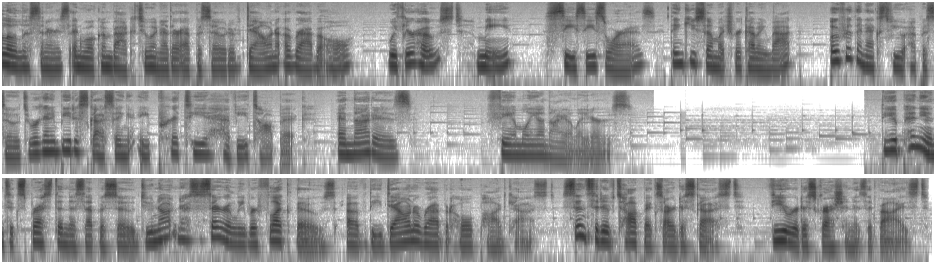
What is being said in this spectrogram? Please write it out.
Hello, listeners, and welcome back to another episode of Down a Rabbit Hole with your host, me, Cece Suarez. Thank you so much for coming back. Over the next few episodes, we're going to be discussing a pretty heavy topic, and that is family annihilators. The opinions expressed in this episode do not necessarily reflect those of the Down a Rabbit Hole podcast. Sensitive topics are discussed. Viewer discretion is advised.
